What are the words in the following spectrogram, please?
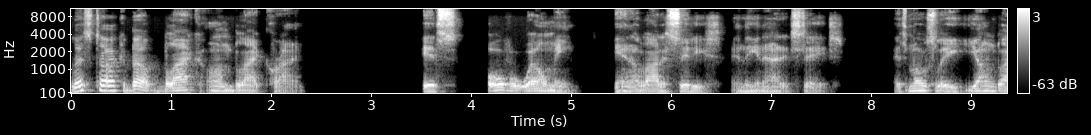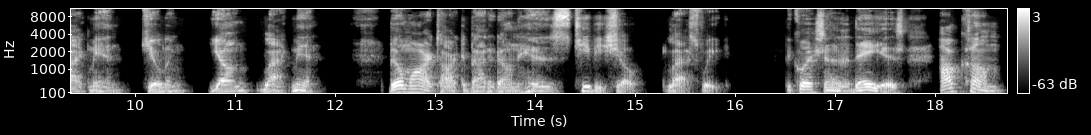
Let's talk about black on black crime. It's overwhelming in a lot of cities in the United States. It's mostly young black men killing young black men. Bill Maher talked about it on his TV show last week. The question of the day is how come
